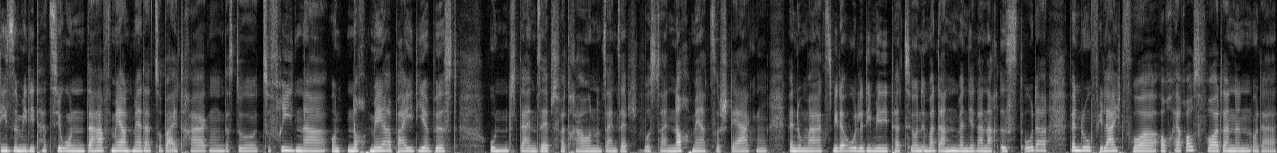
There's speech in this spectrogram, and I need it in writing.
diese Meditation darf mehr und mehr dazu beitragen, dass du zufriedener und noch mehr bei dir bist und dein Selbstvertrauen und sein Selbstbewusstsein noch mehr zu stärken. Wenn du magst, wiederhole die Meditation immer dann, wenn dir danach ist oder wenn du vielleicht vor auch herausfordernden oder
